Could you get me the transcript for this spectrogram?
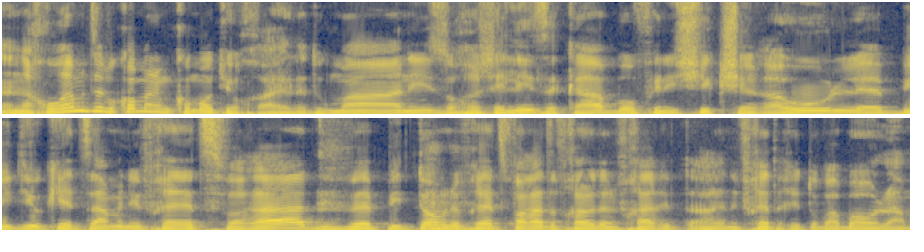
אנחנו רואים את זה בכל מיני מקומות יוחאי, לדוגמה אני זוכר שלי זה כאב באופן אישי כשראול אה, בדיוק יצא מנבחרת ספרד ופתאום נבחרת ספרד הפכה להיות הנבחרת, הנבחרת הכי טובה בעולם.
